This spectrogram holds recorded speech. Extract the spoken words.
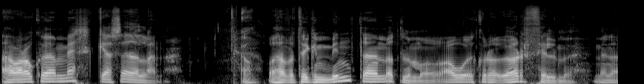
það var ákveð að merkja seðlana. Já. og það var tekið myndaðum öllum og á einhverja örfilmu. Menna,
